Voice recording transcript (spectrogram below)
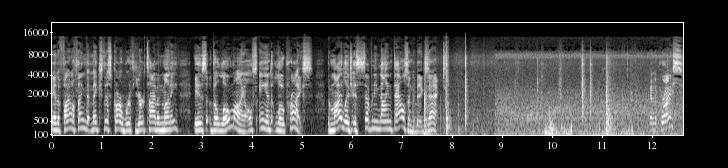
And the final thing that makes this car worth your time and money is the low miles and low price. The mileage is 79,000 to be exact. And the price?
